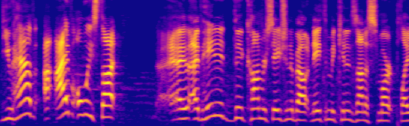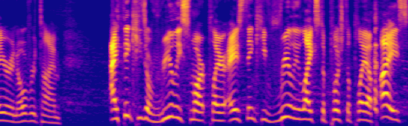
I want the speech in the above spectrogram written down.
you have, I- I've always thought, I, I've hated the conversation about Nathan MacKinnon's not a smart player in overtime. I think he's a really smart player. I just think he really likes to push the play up ice.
